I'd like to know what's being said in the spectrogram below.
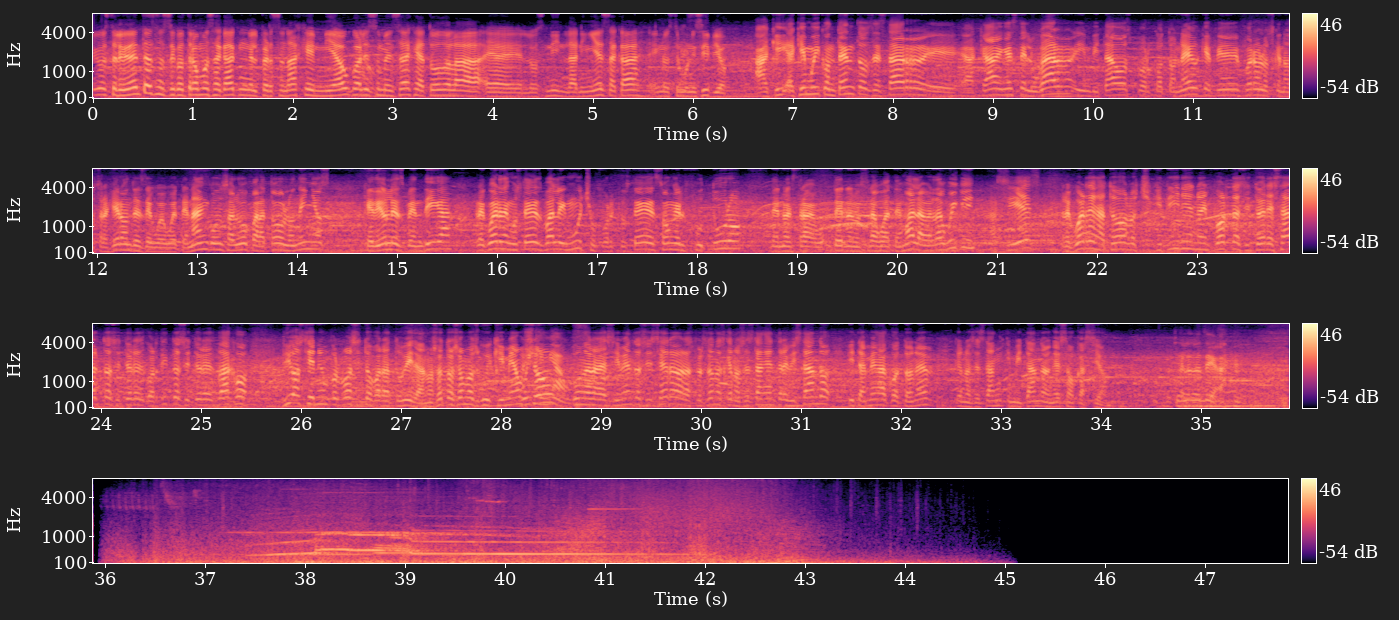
Amigos televidentes, nos encontramos acá con el personaje Miau. ¿Cuál es su mensaje a toda la, eh, los, la niñez acá en nuestro municipio? Aquí, aquí muy contentos de estar eh, acá en este lugar, invitados por Cotonel, que fueron los que nos trajeron desde Huehuetenango. Un saludo para todos los niños, que Dios les bendiga. Recuerden, ustedes valen mucho porque ustedes son el futuro de nuestra, de nuestra Guatemala, ¿verdad, Wiki? Así es. Recuerden a todos los chiquitines, no importa si tú eres alto, si tú eres gordito, si tú eres bajo, Dios tiene un propósito para tu vida. Nosotros somos Wikimiau Show, un agradecimiento sincero a las personas que nos están entrevistando y también a Cotonev que nos están invitando en esta ocasión. Muchas gracias.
